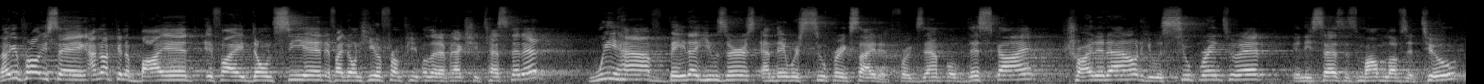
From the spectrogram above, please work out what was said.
Now you're probably saying, I'm not going to buy it if I don't see it, if I don't hear from people that have actually tested it. We have beta users and they were super excited. For example, this guy tried it out, he was super into it, and he says his mom loves it too.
